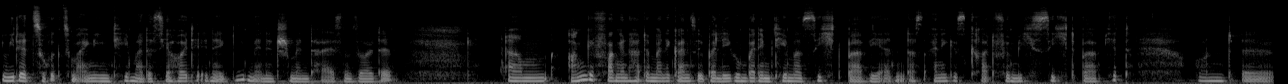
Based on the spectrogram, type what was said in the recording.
wieder zurück zum eigentlichen Thema, das ja heute Energiemanagement heißen sollte ähm, angefangen hatte meine ganze Überlegung bei dem Thema sichtbar werden, dass einiges gerade für mich sichtbar wird und äh,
